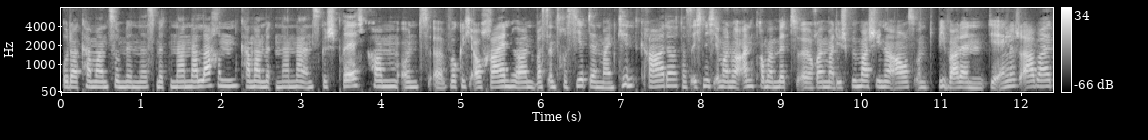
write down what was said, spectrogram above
oder kann man zumindest miteinander lachen, kann man miteinander ins Gespräch kommen und äh, wirklich auch reinhören, was interessiert denn mein Kind gerade, dass ich nicht immer nur ankomme mit, äh, räum mal die Spülmaschine aus und wie war denn die Englischarbeit,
